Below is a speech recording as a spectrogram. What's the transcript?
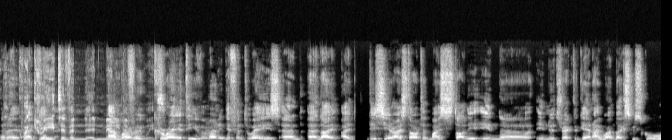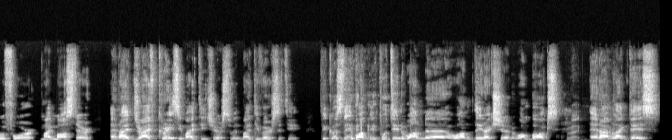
And I, Quite I creative in, in many I'm very different ways. creative in many different ways, and and I, I this year I started my study in uh, in Utrecht again. I went back to school for my master, and I drive crazy my teachers with my diversity because they want me put in one uh, one direction, one box, right. and I'm like this,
